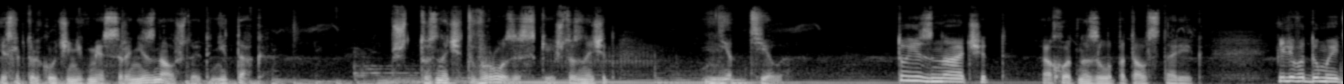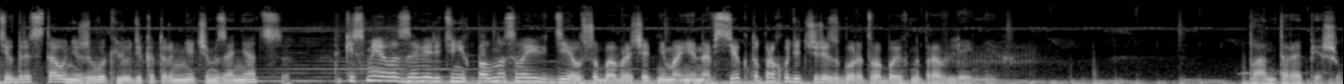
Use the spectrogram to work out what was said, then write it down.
если бы только ученик Мессера не знал, что это не так. Что значит в розыске? Что значит нет дела? То и значит, охотно залопотал старик. Или вы думаете, в Дрестауне живут люди, которым нечем заняться? Так и смею вас заверить, у них полно своих дел, чтобы обращать внимание на всех, кто проходит через город в обоих направлениях. Пантер опешил.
